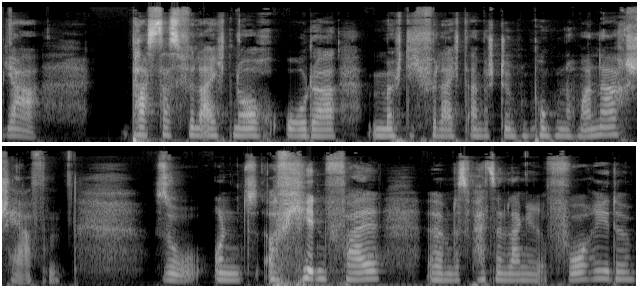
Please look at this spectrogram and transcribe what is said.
ja, passt das vielleicht noch oder möchte ich vielleicht an bestimmten Punkten nochmal nachschärfen. So, und auf jeden Fall, ähm, das war jetzt eine lange Vorrede,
